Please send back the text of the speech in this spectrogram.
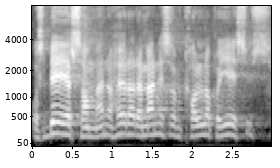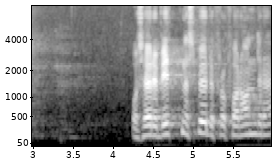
Vi ber sammen og hører de mennesker som kaller på Jesus. Og så er det vitnesbyrdet fra hverandre.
